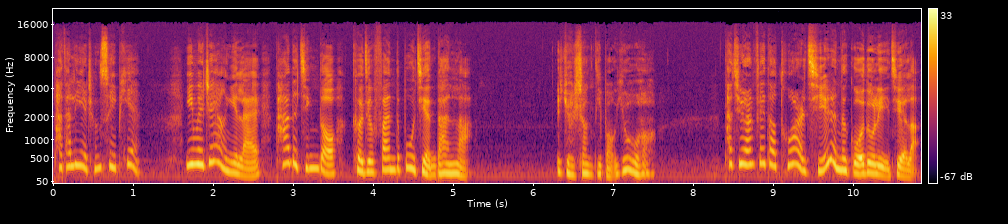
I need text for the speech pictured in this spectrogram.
怕它裂成碎片。因为这样一来，他的筋斗可就翻得不简单了。愿上帝保佑啊！他居然飞到土耳其人的国度里去了。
